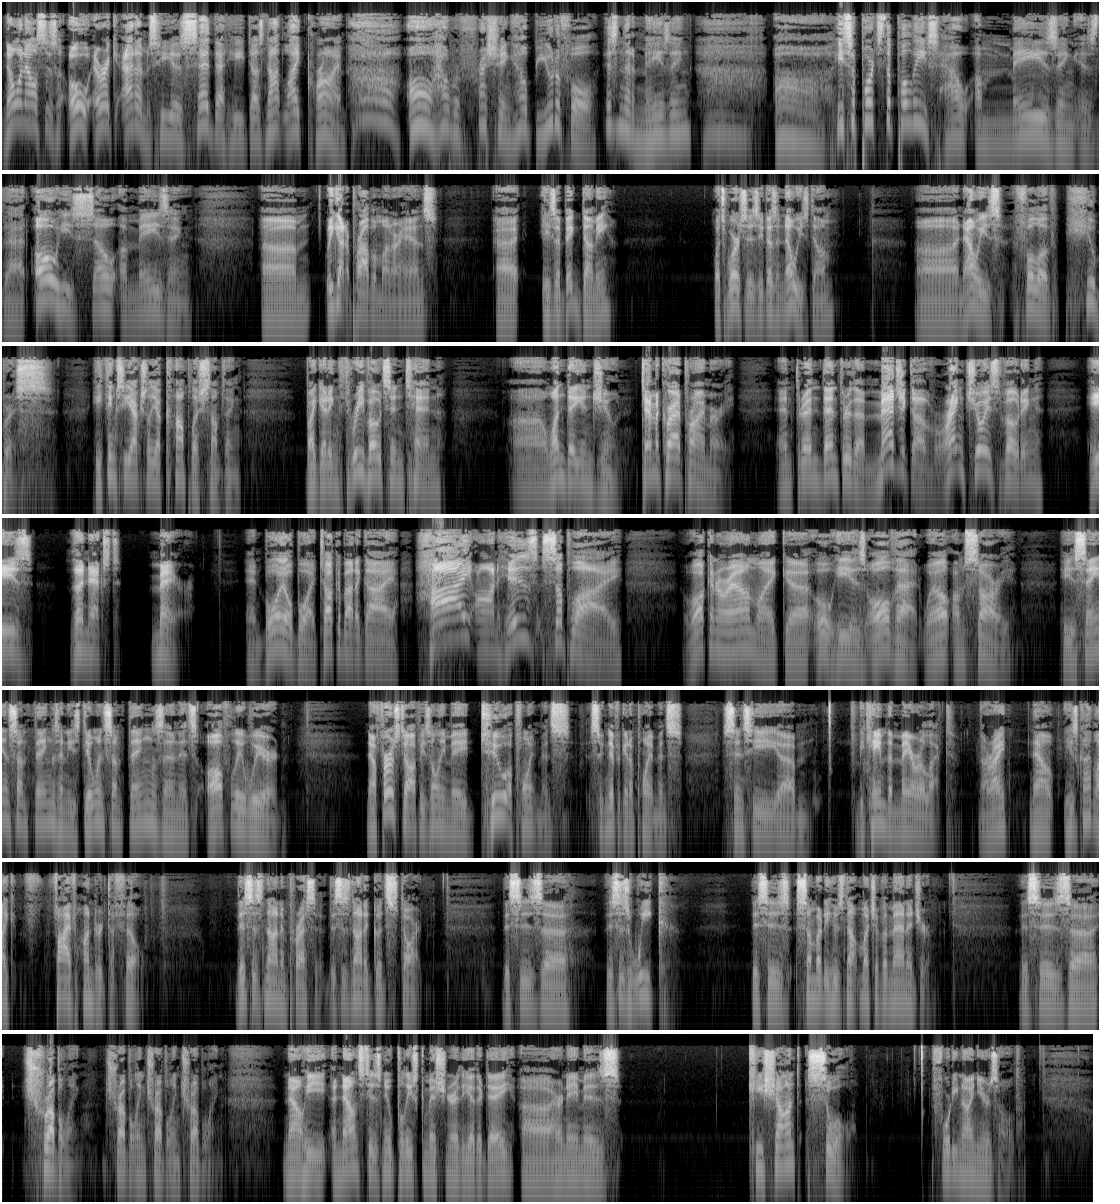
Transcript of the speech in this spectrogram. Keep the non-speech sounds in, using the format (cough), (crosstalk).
No one else is. Oh, Eric Adams. He has said that he does not like crime. (gasps) oh, how refreshing! How beautiful! Isn't that amazing? (gasps) Oh, he supports the police. How amazing is that? Oh, he's so amazing. Um, we got a problem on our hands. Uh, he's a big dummy. What's worse is he doesn't know he's dumb. Uh, now he's full of hubris. He thinks he actually accomplished something by getting three votes in ten uh, one day in June. Democrat primary. And th- then through the magic of ranked choice voting, he's the next mayor. And boy, oh boy, talk about a guy high on his supply, walking around like, uh, oh, he is all that. Well, I'm sorry. He's saying some things and he's doing some things, and it's awfully weird. Now, first off, he's only made two appointments, significant appointments, since he um, became the mayor elect. All right. Now he's got like 500 to fill. This is not impressive. This is not a good start. This is uh, this is weak. This is somebody who's not much of a manager. This is uh, troubling, troubling, troubling, troubling. Now he announced his new police commissioner the other day. Uh, her name is Keechant Sewell, 49 years old.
